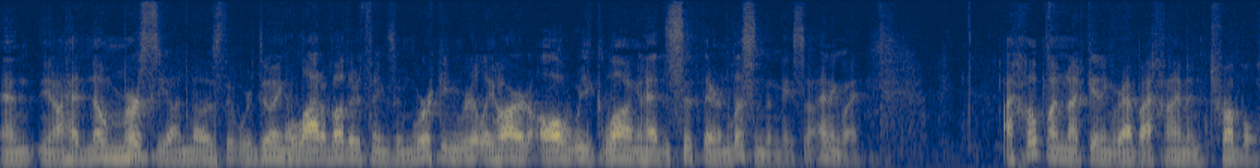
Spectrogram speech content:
and you know I had no mercy on those that were doing a lot of other things and working really hard all week long and had to sit there and listen to me. So anyway, I hope I'm not getting Rabbi Chaim in trouble.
